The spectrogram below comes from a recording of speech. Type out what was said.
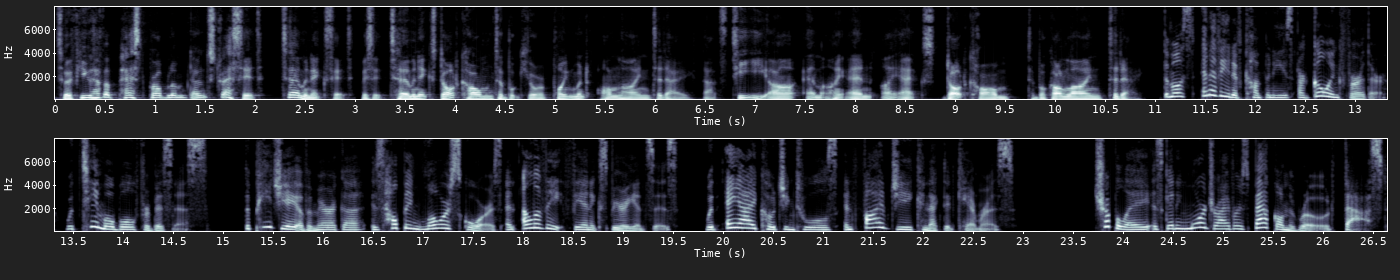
So if you have a pest problem, don't stress it, Terminix it. Visit Terminix.com to book your appointment online today. That's T E R M I N I X.com to book online today. The most innovative companies are going further with T Mobile for Business. The PGA of America is helping lower scores and elevate fan experiences with AI coaching tools and 5G connected cameras. AAA is getting more drivers back on the road fast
